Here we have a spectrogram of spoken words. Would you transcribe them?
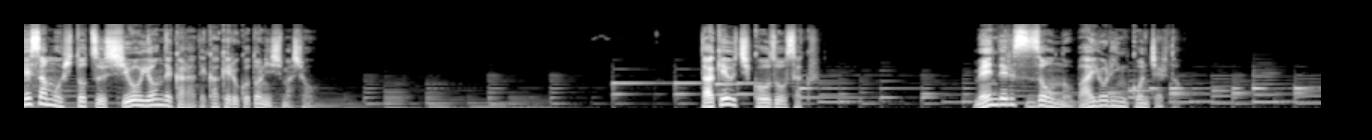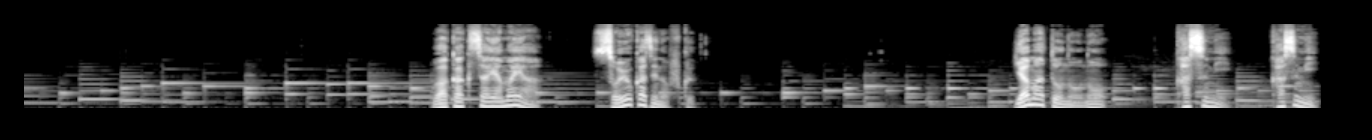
今朝も一つ詩を読んでから出かけることにしましょう。竹内幸三作、メンデルスゾーンのバイオリンコンチェルト。若草山やそよ風の吹く。大和のの、かすみ、かすみ、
